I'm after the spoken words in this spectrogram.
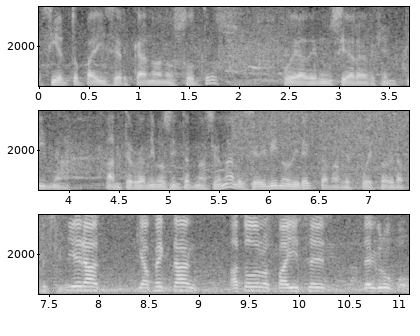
cierto país cercano a nosotros fue a denunciar a Argentina ante organismos internacionales y ahí vino directa la respuesta de la presidenta. que afectan a todos los países del grupo.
